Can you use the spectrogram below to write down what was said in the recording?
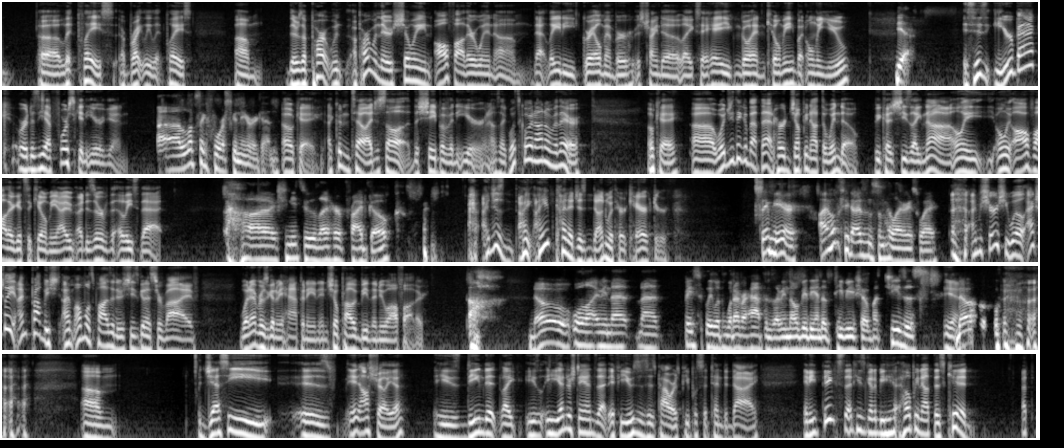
uh, lit place, a brightly lit place. Um, there's a part when a part when they're showing All Father when um, that lady Grail member is trying to like say, "Hey, you can go ahead and kill me, but only you." Yeah. Is his ear back, or does he have foreskin ear again? Uh, looks like foreskin ear again. Okay, I couldn't tell. I just saw the shape of an ear, and I was like, "What's going on over there?" Okay, uh, what would you think about that? Her jumping out the window because she's like, "Nah, only only All Father gets to kill me. I I deserve at least that." Uh, she needs to let her pride go. I I just I I am kind of just done with her character. Same here. I hope she dies in some hilarious way. I'm sure she will. Actually, I'm probably I'm almost positive she's going to survive whatever's going to be happening, and she'll probably be the new All Father. Oh, No, well, I mean that that basically with whatever happens, I mean that'll be the end of the TV show. But Jesus, Yeah. no, um, Jesse is in Australia. He's deemed it like he's he understands that if he uses his powers, people tend to die, and he thinks that he's going to be helping out this kid at the,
